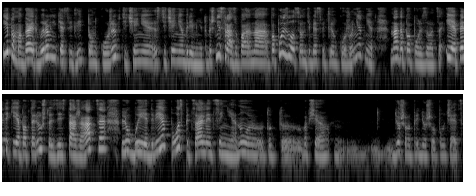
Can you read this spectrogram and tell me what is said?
и помогает выровнять и осветлить тон кожи в течение, с течением времени. То бишь не сразу по, на, попользовался, он тебе осветлил кожу. Нет, нет, надо попользоваться. И опять-таки я повторю, что здесь та же акция, любые две по специальной цене. Ну, тут э, вообще дешево, придешево получается.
